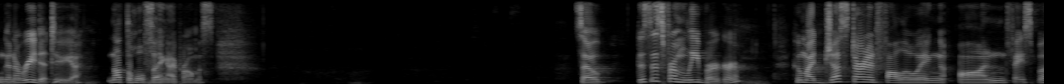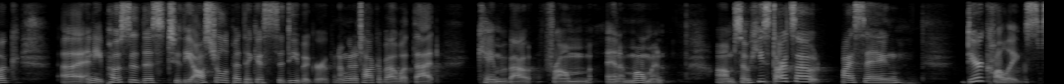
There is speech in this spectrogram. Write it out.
I'm gonna read it to you. Not the whole thing, I promise. So this is from Lee Berger, whom I just started following on Facebook, uh, and he posted this to the Australopithecus sediba group, and I'm gonna talk about what that came about from in a moment. Um, so he starts out by saying, Dear colleagues,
